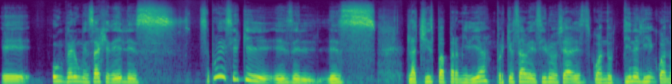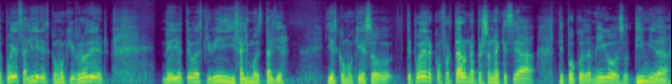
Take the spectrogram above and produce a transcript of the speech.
eh, un, ver un mensaje de él es, se puede decir que es, el, es la chispa para mi día, porque él sabe decir, o sea, es cuando, tiene cuando puede salir, es como que, brother, ve, yo te voy a escribir y salimos tal día. Y es como que eso te puede reconfortar a una persona que sea de pocos amigos o tímida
